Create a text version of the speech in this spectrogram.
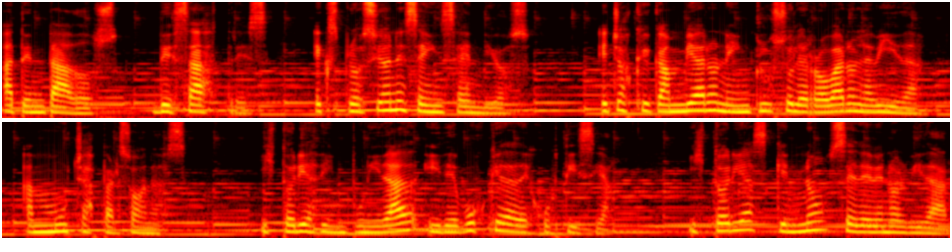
atentados, desastres, explosiones e incendios. Hechos que cambiaron e incluso le robaron la vida a muchas personas. Historias de impunidad y de búsqueda de justicia. Historias que no se deben olvidar.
